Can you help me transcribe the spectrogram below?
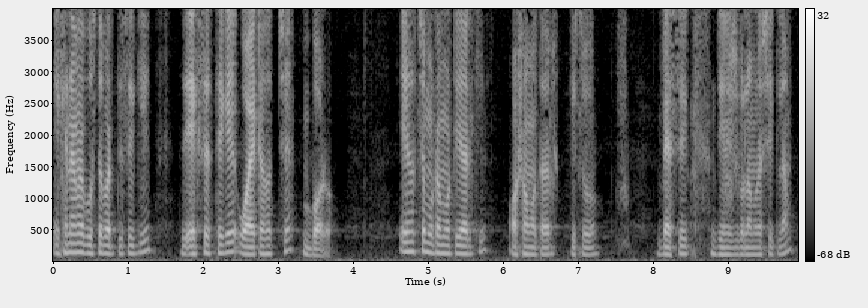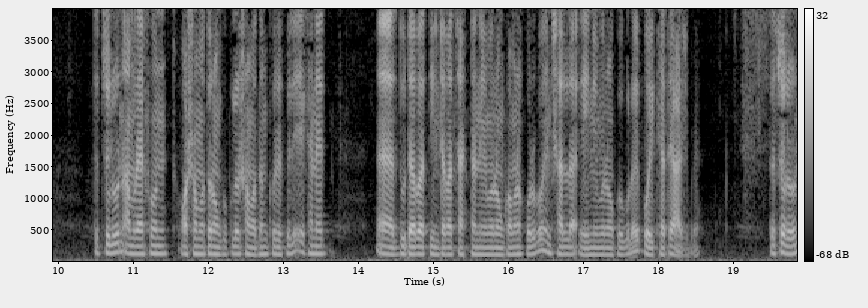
এখানে আমরা বুঝতে পারতেছি কি যে এক্সের থেকে ওয়াইটা হচ্ছে বড়। এ হচ্ছে মোটামুটি আর কি অসমতার কিছু বেসিক জিনিসগুলো আমরা শিখলাম। তো চলুন আমরা এখন অসমতার অঙ্কগুলো সমাধান করে ফেলি। এখানে দুটা বা তিনটা বা চারটা নিয়মের অঙ্ক আমরা করব। ইনশাল্লাহ এই নিয়মের অঙ্কগুলোই পরীক্ষাতে আসবে। তো চলুন,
